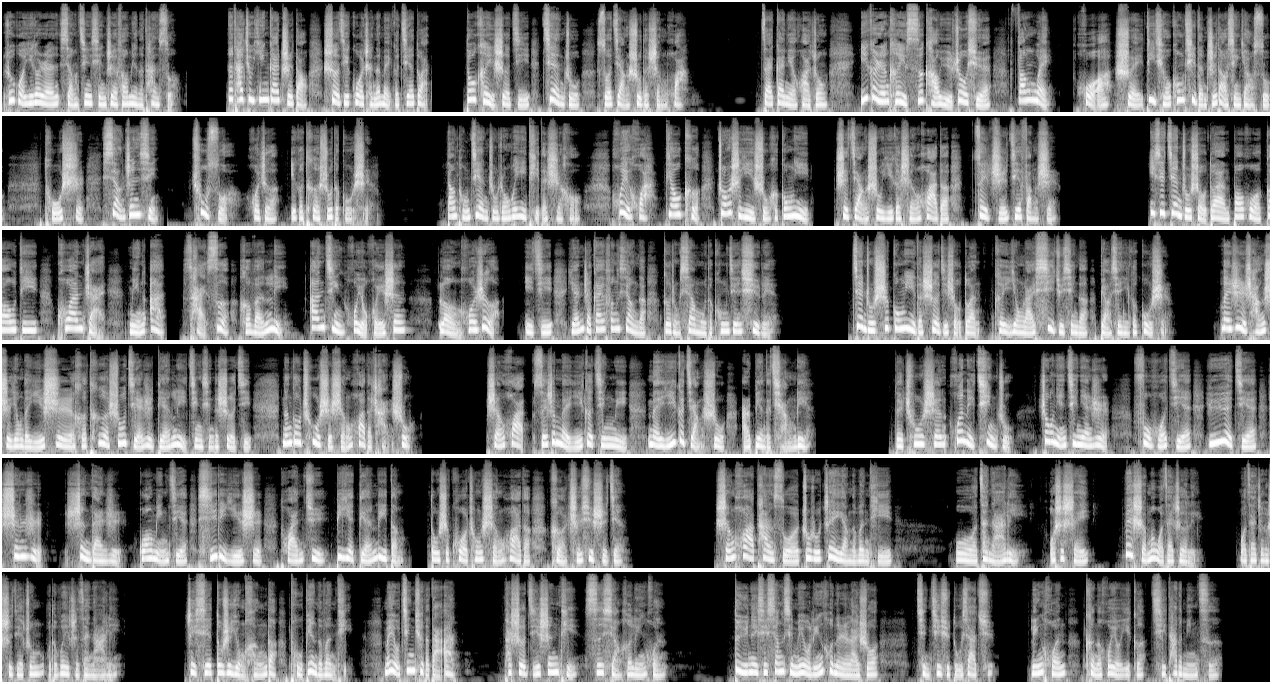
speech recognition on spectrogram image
如果一个人想进行这方面的探索，那他就应该知道设计过程的每个阶段都可以涉及建筑所讲述的神话。在概念化中，一个人可以思考宇宙学、方位、火、水、地球、空气等指导性要素，图示、象征性、处所或者一个特殊的故事。当同建筑融为一体的时候，绘画、雕刻、装饰艺术和工艺是讲述一个神话的最直接方式。一些建筑手段包括高低、宽窄、明暗。彩色和纹理，安静或有回声，冷或热，以及沿着该方向的各种项目的空间序列。建筑师工艺的设计手段可以用来戏剧性的表现一个故事，为日常使用的仪式和特殊节日典礼进行的设计，能够促使神话的阐述。神话随着每一个经历、每一个讲述而变得强烈。对出生、婚礼庆祝、周年纪念日、复活节、逾越节、生日、圣诞日、光明节、洗礼仪式、团聚、毕业典礼等，都是扩充神话的可持续事件。神话探索诸如这样的问题：我在哪里？我是谁？为什么我在这里？我在这个世界中，我的位置在哪里？这些都是永恒的、普遍的问题，没有精确的答案。它涉及身体、思想和灵魂。对于那些相信没有灵魂的人来说，请继续读下去。灵魂可能会有一个其他的名词。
